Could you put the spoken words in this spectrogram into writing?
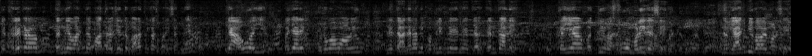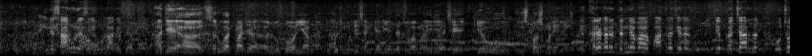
કે ખરેખર ધન્યવાદના પાત્ર છે ભારત વિકાસ પરિષદને કે આવું અહીંયા બજારે ગોઠવવામાં આવ્યું અને ધાનેરાની પબ્લિકને જનતાને કે અહીંયા બધી વસ્તુઓ મળી રહેશે ને વ્યાજબી ભાવે મળશે ને સારું રહેશે એવું લાગે છે આજે શરૂઆતમાં જ લોકો અહીંયા ખૂબ જ મોટી સંખ્યાની અંદર જોવા મળી રહ્યા છે. કેવું રિસ્પોન્સ મળી રહ્યો છે? ખરેખર ધન્યવાદ પાત્ર છે કે જે પ્રચાર ઓછો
